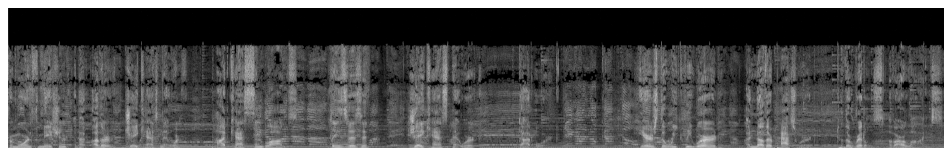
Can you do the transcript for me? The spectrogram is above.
For more information about other JCast Network podcasts and blogs, please visit jcastnetwork.org. Here's the weekly word, another password to the riddles of our lives.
